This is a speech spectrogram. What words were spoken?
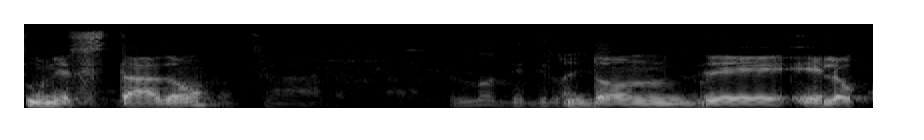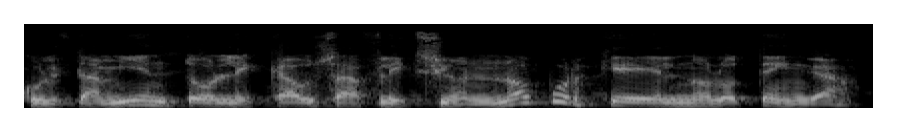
un estado donde el ocultamiento le causa aflicción, no porque él no lo tenga,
